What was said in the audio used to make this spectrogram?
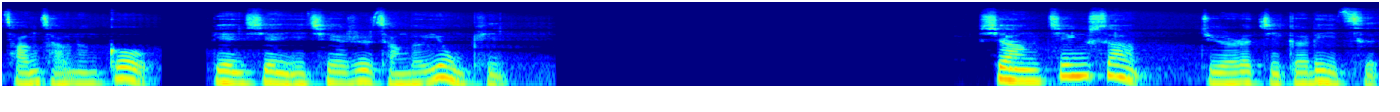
常常能够变现一切日常的用品，像经上举了几个例子：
